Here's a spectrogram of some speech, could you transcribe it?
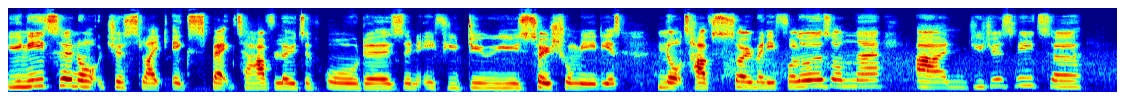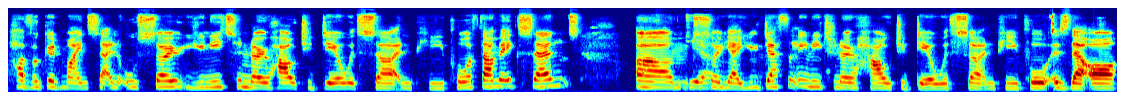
You need to not just like expect to have loads of orders, and if you do use social medias, not have so many followers on there. And you just need to have a good mindset and also you need to know how to deal with certain people if that makes sense. Um Yeah. so yeah you definitely need to know how to deal with certain people as there are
